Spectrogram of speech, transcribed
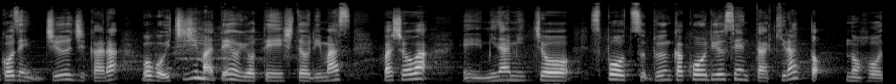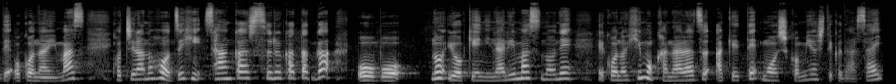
午前10時から午後1時までを予定しております。場所は、えー、南町スポーツ文化交流センターキラットの方で行います。こちらの方ぜひ参加する方が応募の要件になりますのでこの日も必ず開けて申し込みをしてください。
